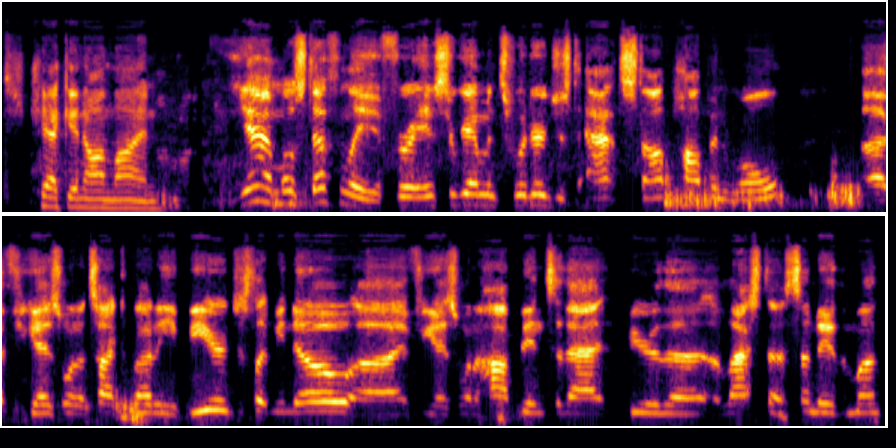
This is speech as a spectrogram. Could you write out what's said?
check in online? Yeah, most definitely. For Instagram and Twitter, just at Stop Hop and Roll. Uh, if you guys want to talk about any beer, just let me know. Uh, if you guys want to hop into that beer the last uh, Sunday of the month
